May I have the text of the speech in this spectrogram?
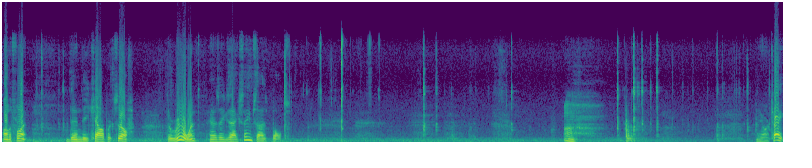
on the front than the caliper itself. The rear one has the exact same size bolts. They are tight.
